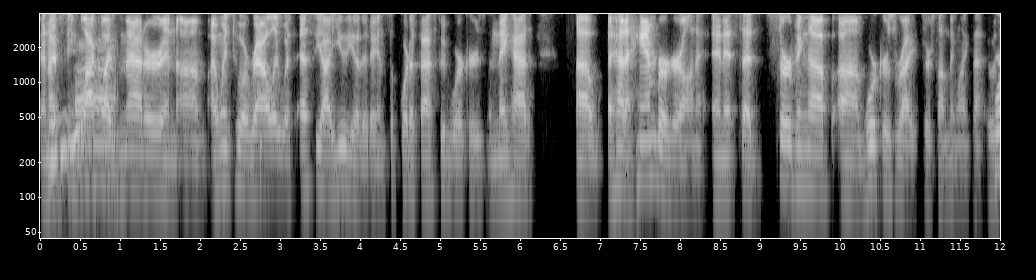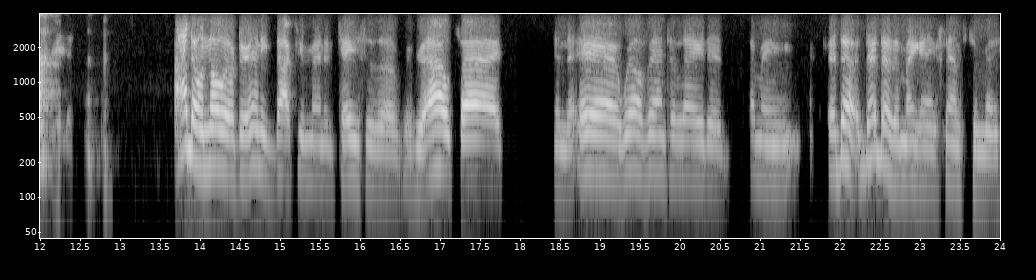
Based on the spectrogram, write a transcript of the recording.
and I've seen Black Uh-huh. Lives Matter, and um, I went to a rally with SEIU the other day in support of fast food workers, and they had uh, it had a hamburger on it, and it said "serving up um, workers' rights" or something like that. It was creative. I don't know if there are any documented cases of if you're outside in the air, well ventilated. I mean, it does, that doesn't make any sense to me.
